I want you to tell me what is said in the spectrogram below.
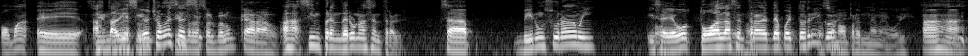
o más, eh, hasta resol- 18 meses Sin si- resolver un carajo. ajá, sin prender una central. O sea, vino un tsunami y se Oh. llevó todas las centrales de Puerto Rico. Eso no prende, me voy. Ajá.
